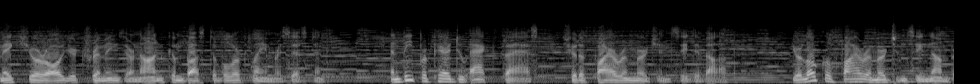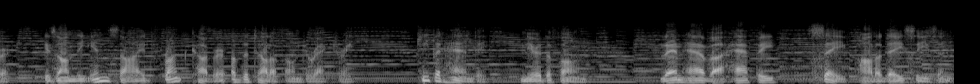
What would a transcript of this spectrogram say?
Make sure all your trimmings are non-combustible or flame resistant. And be prepared to act fast should a fire emergency develop. Your local fire emergency number is on the inside front cover of the telephone directory. Keep it handy, near the phone. Then have a happy, safe holiday season.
